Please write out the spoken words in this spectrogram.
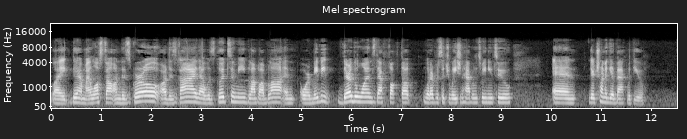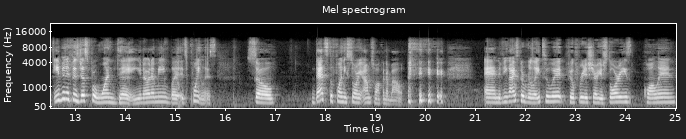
like, damn, I lost out on this girl or this guy that was good to me, blah, blah, blah. And, or maybe they're the ones that fucked up whatever situation happened between you two and they're trying to get back with you. Even if it's just for one day, you know what I mean? But it's pointless. So that's the funny story I'm talking about. and if you guys could relate to it, feel free to share your stories, call in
